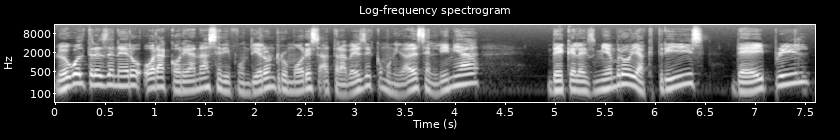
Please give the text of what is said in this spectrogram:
Luego, el 3 de enero, hora coreana, se difundieron rumores a través de comunidades en línea de que el exmiembro y actriz de April,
